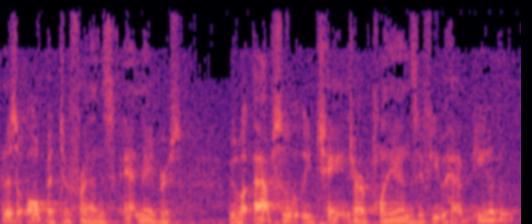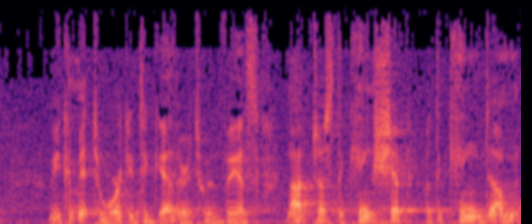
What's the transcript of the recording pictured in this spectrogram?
and is open to friends and neighbors. We will absolutely change our plans if you have need of them. We commit to working together to advance not just the kingship, but the kingdom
